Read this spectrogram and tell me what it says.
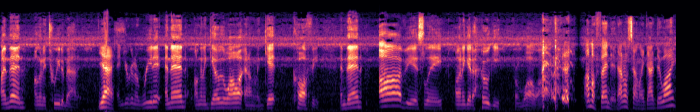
And then I'm gonna tweet about it. Yes. and you're gonna read it, and then I'm gonna go to Wawa and I'm gonna get coffee, and then obviously I'm gonna get a hoagie from Wawa. I'm offended. I don't sound like that, do I?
